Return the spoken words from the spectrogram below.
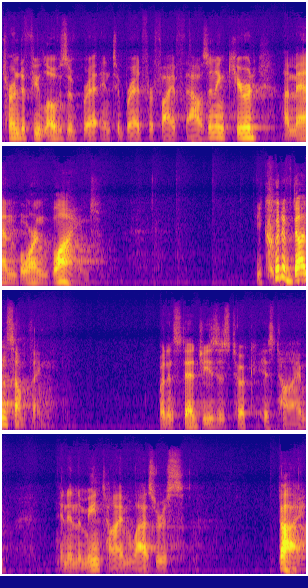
turned a few loaves of bread into bread for 5,000, and cured a man born blind. He could have done something, but instead, Jesus took his time, and in the meantime, Lazarus died.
